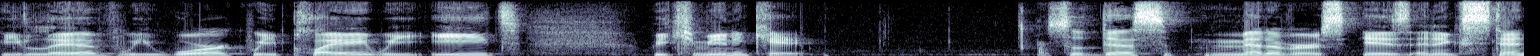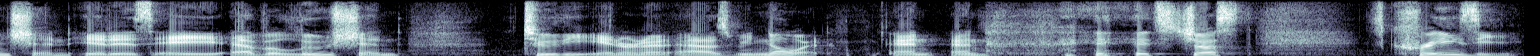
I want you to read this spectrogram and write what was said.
we live, we work, we play, we eat, we communicate. So this metaverse is an extension. It is a evolution to the internet as we know it, and and it's just it's crazy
